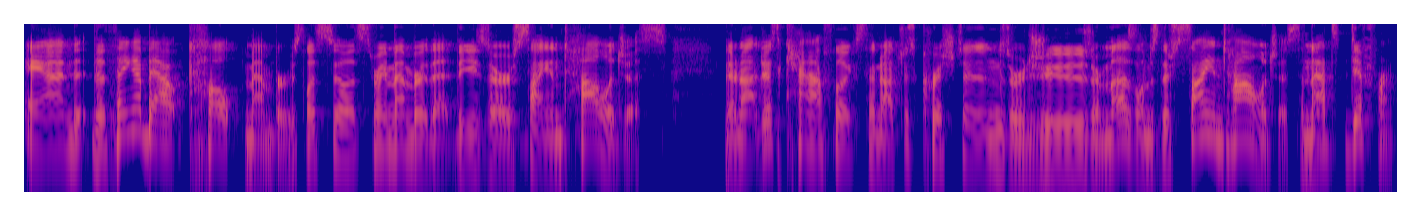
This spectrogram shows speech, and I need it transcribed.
And the thing about cult members, let's let's remember that these are Scientologists. They're not just Catholics, they're not just Christians or Jews or Muslims, they're Scientologists, and that's different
